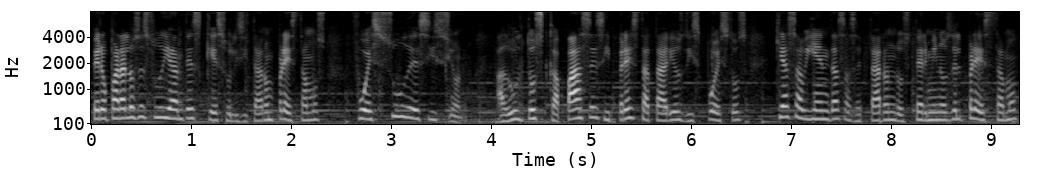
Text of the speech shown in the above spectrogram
pero para los estudiantes que solicitaron préstamos fue su decisión. Adultos capaces y prestatarios dispuestos que a sabiendas aceptaron los términos del préstamo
